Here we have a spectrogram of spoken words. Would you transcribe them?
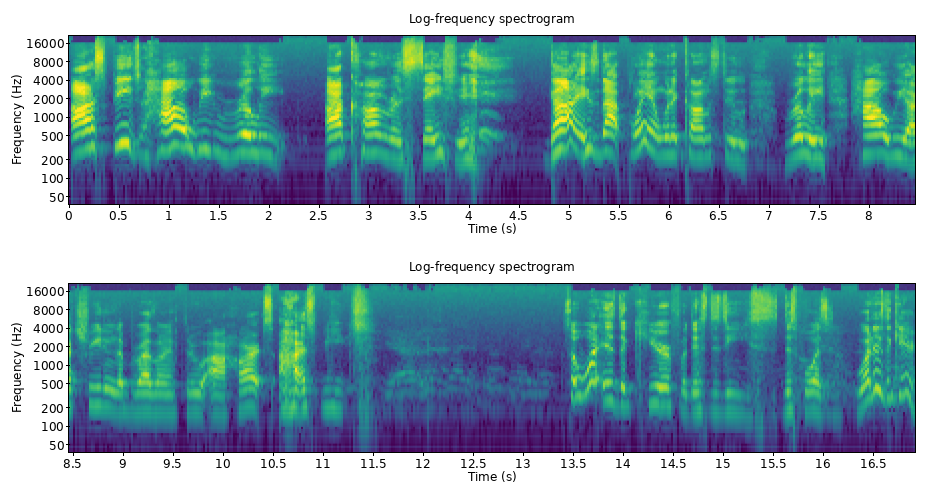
our speech, how we really, our conversation, God is not playing when it comes to really how we are treating the brethren through our hearts, our speech. So, what is the cure for this disease, this poison? What is the cure?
